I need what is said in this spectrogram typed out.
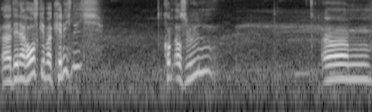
Äh, den Herausgeber kenne ich nicht. Kommt aus Lünen. Ähm,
